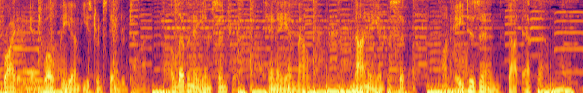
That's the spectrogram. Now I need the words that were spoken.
Friday at 12 p.m. Eastern Standard Time, 11 a.m. Central, 10 a.m. Mountain, 9 a.m. Pacific on A to Zen.fm.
